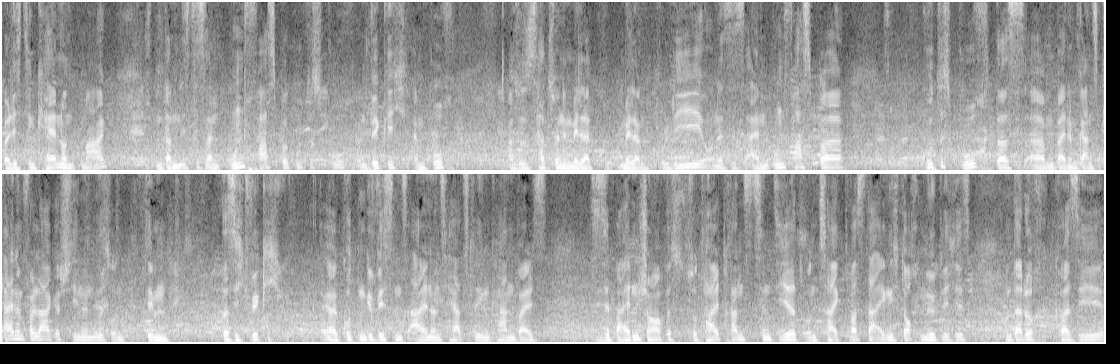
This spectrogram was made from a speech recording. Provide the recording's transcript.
weil ich den kenne und mag. Und dann ist das ein unfassbar gutes Buch und wirklich ein Buch, also es hat so eine Melancholie und es ist ein unfassbar gutes Buch, das ähm, bei einem ganz kleinen Verlag erschienen ist und dem, das ich wirklich äh, guten Gewissens allen ans Herz legen kann, weil es diese beiden Genres total transzendiert und zeigt, was da eigentlich doch möglich ist und dadurch quasi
